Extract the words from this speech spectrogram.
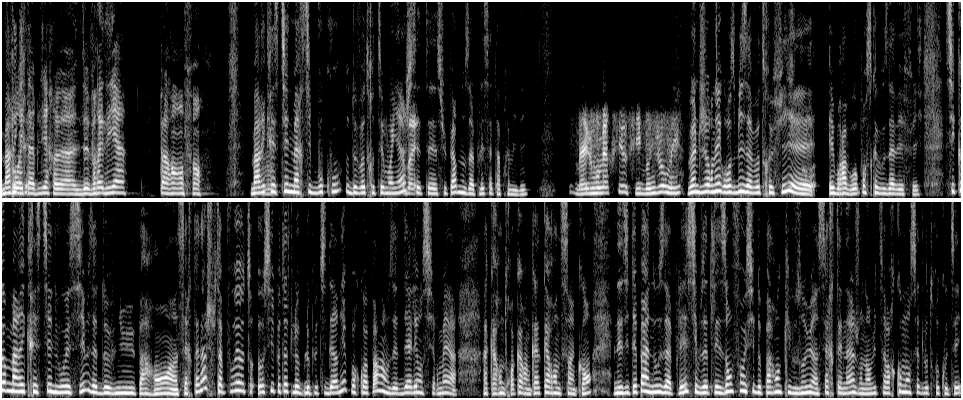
Marie- pour établir euh, de vrais liens parents-enfants. Marie-Christine, merci beaucoup de votre témoignage. Ouais. C'était super de nous appeler cet après-midi. Ben, je vous remercie aussi. Bonne journée. Bonne journée, grosse bise à votre fille et, et bravo pour ce que vous avez fait. Si comme Marie-Christine, vous aussi, vous êtes devenu parent à un certain âge, ça pouvait être aussi peut-être le, le petit dernier, pourquoi pas, hein, vous êtes dit, allez, on s'y remet à, à 43, 44, 45 ans. N'hésitez pas à nous appeler. Si vous êtes les enfants aussi de parents qui vous ont eu un certain âge, on a envie de savoir comment c'est de l'autre côté.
